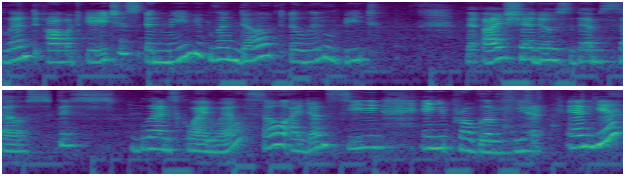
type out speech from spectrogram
blend out edges and maybe blend out a little bit the eyeshadows themselves. This blends quite well, so I don't see any problem here. And yeah,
